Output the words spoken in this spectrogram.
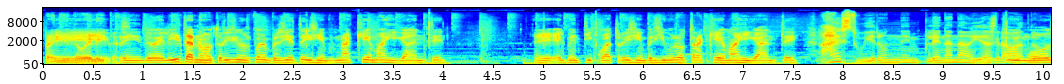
Prendiendo eh, velitas. Prendiendo velitas. Nosotros hicimos, por ejemplo, el 7 de diciembre una quema gigante. Eh, el 24 de diciembre hicimos otra quema gigante. Ah, estuvieron en plena Navidad Estuvimos, grabando.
